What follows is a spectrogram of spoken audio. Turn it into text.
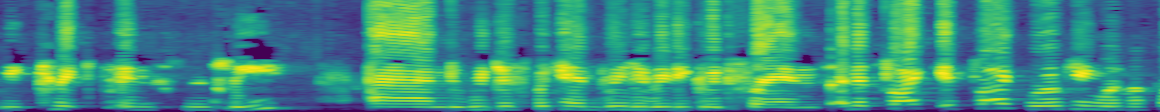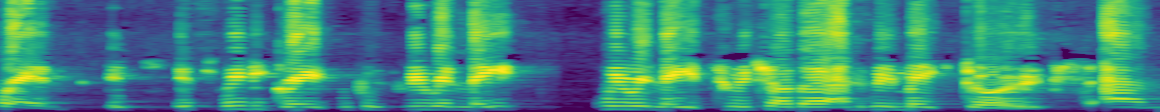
we clicked instantly and we just became really, really good friends. And it's like, it's like working with a friend. It's, it's really great because we relate, we relate to each other and we make jokes and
